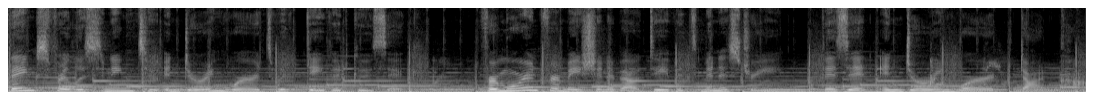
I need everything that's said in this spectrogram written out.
Thanks for listening to Enduring Words with David Guzik. For more information about David's ministry, visit enduringword.com.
